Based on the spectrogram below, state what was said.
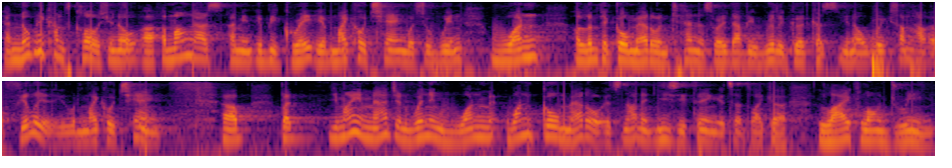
And nobody comes close. You know, uh, among us, I mean, it'd be great if Michael Chang was to win one Olympic gold medal in tennis, right? That'd be really good because, you know, we somehow affiliated with Michael Chang. Uh, but you might imagine winning one, one gold medal, it's not an easy thing. It's a, like a lifelong dream.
